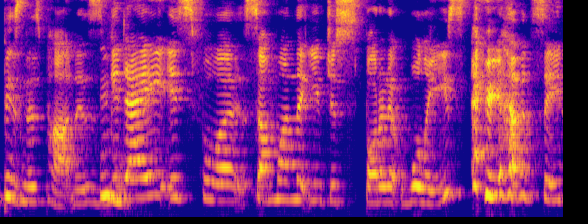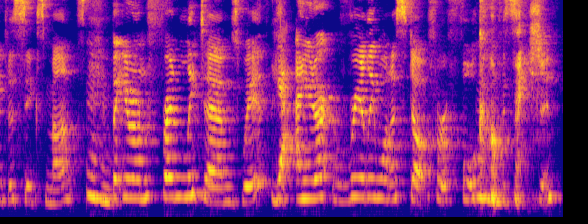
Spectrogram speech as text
business partners. Mm-hmm. G'day is for someone that you've just spotted at Woolies who you haven't seen for six months, but you're on friendly terms with. Mm-hmm. Yeah. Mm-hmm. And you don't really want to stop for a full conversation.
